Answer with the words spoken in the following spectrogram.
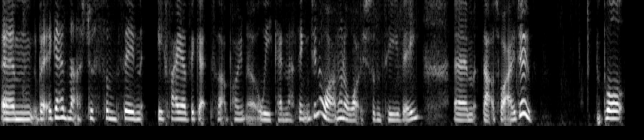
Um, but again, that's just something. If I ever get to that point at a weekend, I think, do you know what? I'm going to watch some TV. Um, that's what I do. But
